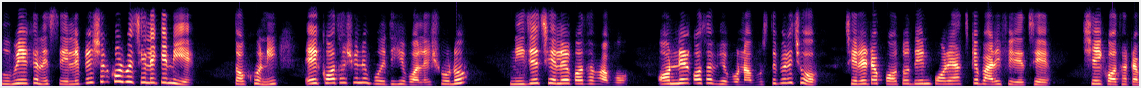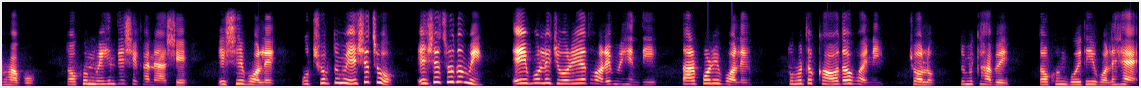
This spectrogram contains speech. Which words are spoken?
তুমি এখানে সেলিব্রেশন করবে ছেলেকে নিয়ে? তখনই এই কথা শুনে বৈদেহী বলে, শোনো নিজের ছেলের কথা ভাবো, অন্যের কথা ভেবো না, বুঝতে পেরেছ? ছেলেটা কতদিন পরে আজকে বাড়ি ফিরেছে, সেই কথাটা ভাবো। তখন মেহেন্দি সেখানে আসে, এসে বলে, উৎসব, তুমি এসেছ? এসেছ তুমি? এই বলে জড়িয়ে ধরে মেহেন্দি, তারপরে বলে, তোমার তো খাওয়া দাওয়া হয়নি, চলো তুমি খাবে। তখন বৈদেহী বলে হ্যাঁ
